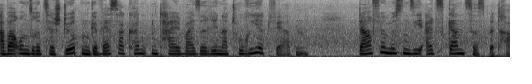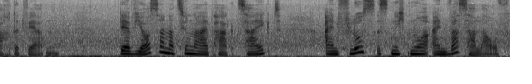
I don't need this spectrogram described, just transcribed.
aber unsere zerstörten Gewässer könnten teilweise renaturiert werden. Dafür müssen sie als Ganzes betrachtet werden. Der Vjosa Nationalpark zeigt, ein Fluss ist nicht nur ein Wasserlauf,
